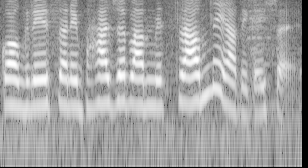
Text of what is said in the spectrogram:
કોંગ્રેસ અને ભાજપ આમને સામને આવી ગઈ છે.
